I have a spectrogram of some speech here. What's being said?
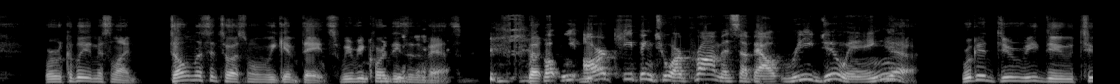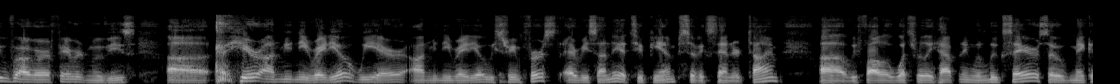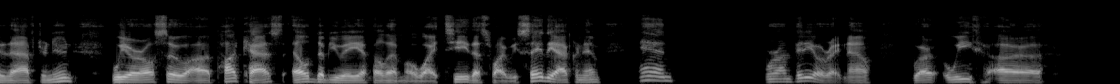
We're completely misaligned. Don't listen to us when we give dates. We record these in advance. But, But we are keeping to our promise about redoing. yeah, we're gonna do redo two of our favorite movies uh, here on Mutiny Radio. We air on Mutiny Radio. We stream first every Sunday at two p.m. Pacific Standard Time. Uh, we follow what's really happening with Luke Sayer, so make it an afternoon. We are also a podcast LWAFLMOYT. That's why we say the acronym, and we're on video right now. Where we uh,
